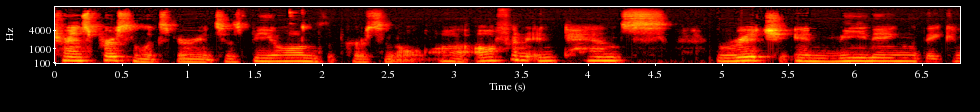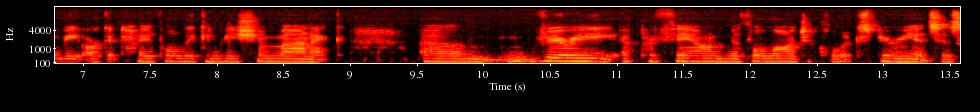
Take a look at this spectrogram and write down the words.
transpersonal experiences beyond the personal, uh, often intense, rich in meaning. They can be archetypal, they can be shamanic, um, very uh, profound mythological experiences,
